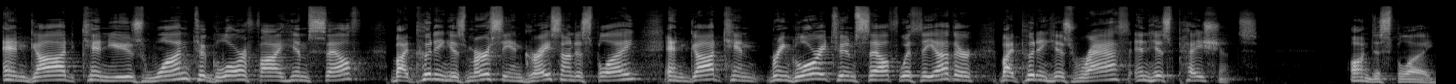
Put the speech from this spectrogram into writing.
And God can use one to glorify Himself by putting His mercy and grace on display, and God can bring glory to Himself with the other by putting His wrath and His patience on display.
